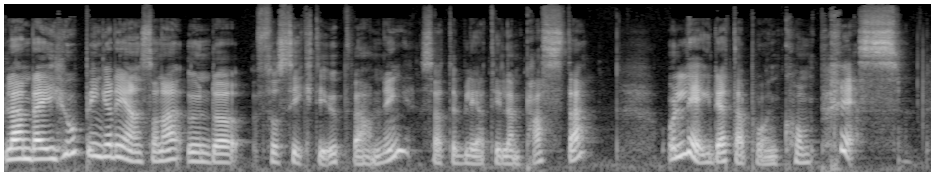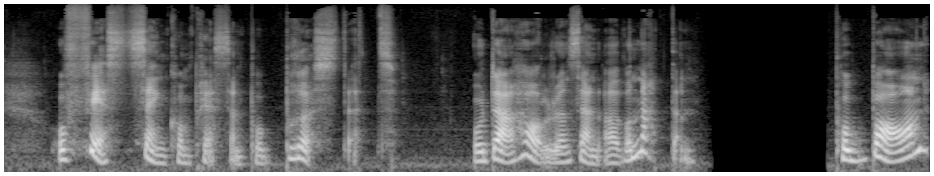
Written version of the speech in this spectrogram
Blanda ihop ingredienserna under försiktig uppvärmning så att det blir till en pasta och lägg detta på en kompress. Och fäst sen kompressen på bröstet. Och där har du den sen över natten. På barn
